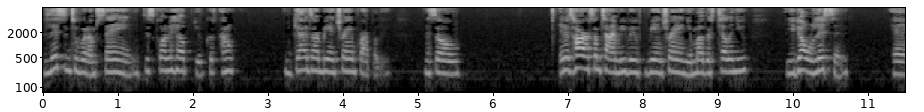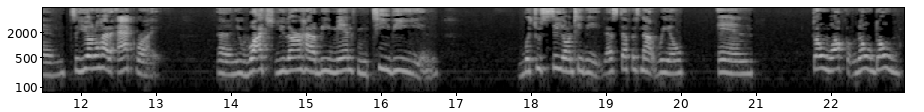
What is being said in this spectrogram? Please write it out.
listen to what I'm saying. It's gonna help you because I don't. You guys aren't being trained properly, and so and it's hard sometimes, even being trained, your mother's telling you, you don't listen. And so you don't know how to act right. And you watch, you learn how to be men from TV and what you see on TV. That stuff is not real. And don't walk, don't, don't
